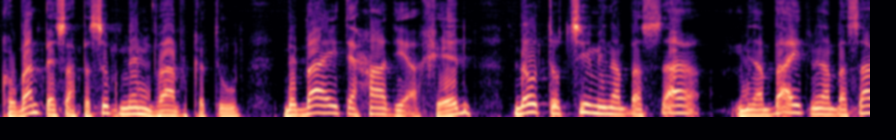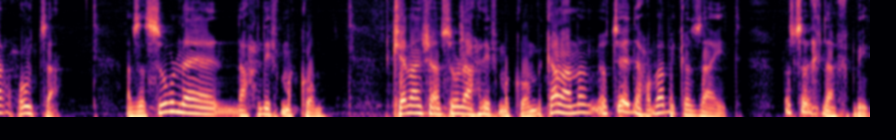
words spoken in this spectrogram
קורבן פסח, פסוק מ"ו כתוב, בבית אחד יאכל, לא תוציא מן הבשר, מן הבית, מן הבשר חוצה. אז אסור להחליף מקום. כיוון שאסור להחליף מקום, וכמה יוצא ידי חובה בכזית. לא צריך להכביד.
